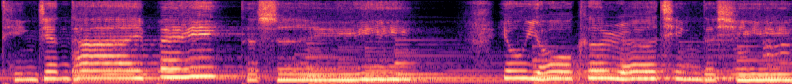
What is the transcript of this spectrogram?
听见台北的声音，拥有颗热情的心。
